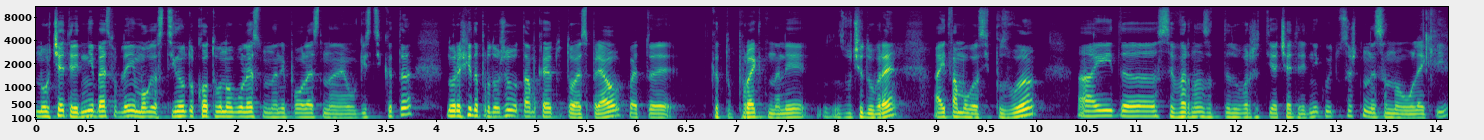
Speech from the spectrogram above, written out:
но 4 дни без проблеми мога да стигна до котел много лесно, нали, по-лесна е логистиката, но реших да продължа от там, където той е спрял, което е като проект, нали, звучи добре, а и това мога да си позволя, а и да се върна за да довърша тия 4 дни, които също не са много леки,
